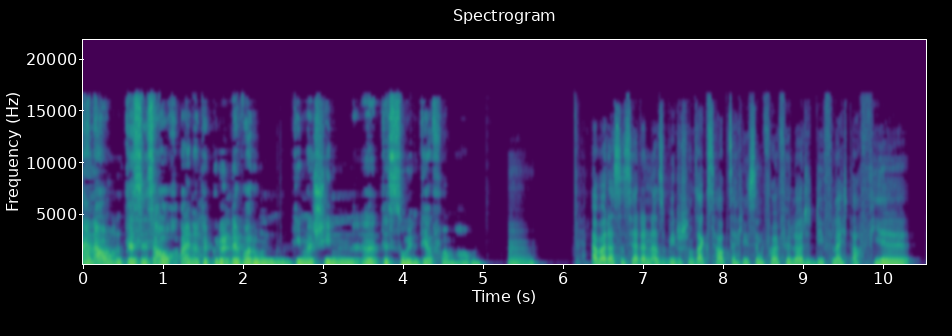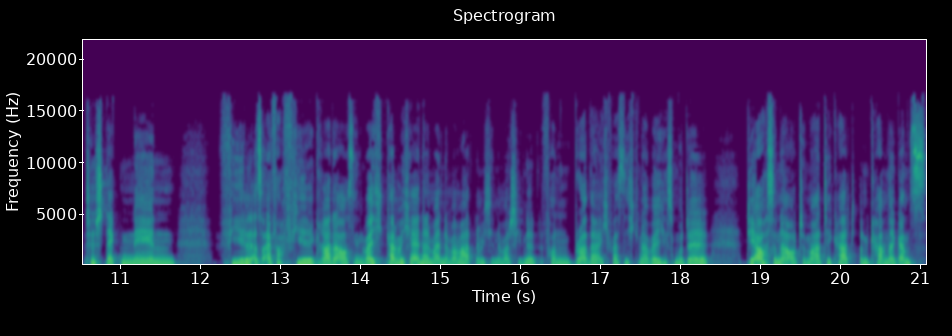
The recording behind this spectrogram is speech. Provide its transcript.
Genau, und das ist auch einer der Gründe, warum die Maschinen äh, das so in der Form haben. Mhm. Aber das ist ja dann, also wie du schon sagst, hauptsächlich sinnvoll für Leute, die vielleicht auch viel Tischdecken nähen, viel, also einfach viel gerade aussehen. Weil ich kann mich erinnern, meine Mama hat nämlich eine Maschine von Brother, ich weiß nicht genau welches Modell, die auch so eine Automatik hat und kam dann ganz,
